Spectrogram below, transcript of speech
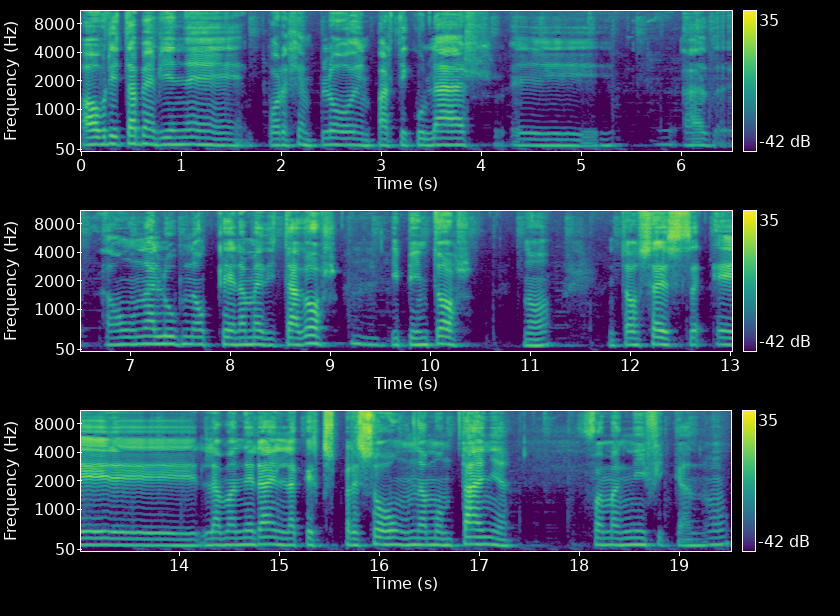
Ahorita me viene, por ejemplo, en particular eh, a, un alumno que era meditador mm. y pintor, ¿no? Entonces, eh, la manera en la que expresó una montaña fue magnífica, ¿no?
